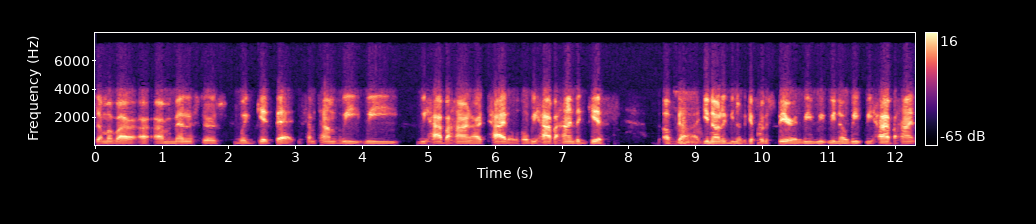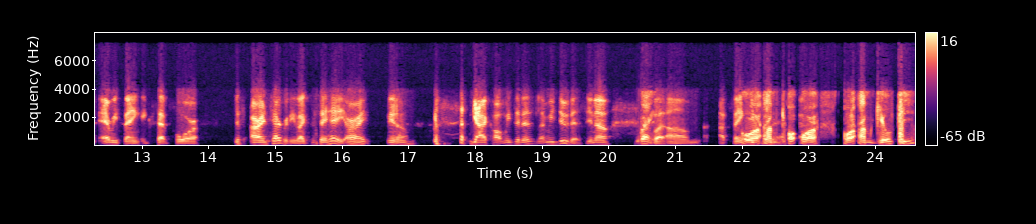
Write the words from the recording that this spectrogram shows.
some of our, our, our ministers would get that. Sometimes we we we hide behind our titles, or we hide behind the gifts of God. Mm-hmm. You know, the you know the gift of the Spirit. We we you know we we hide behind everything except for just our integrity. Like to say, hey, all right, you know, God called me to this. Let me do this. You know, Right. But um, I think or I'm or, or, or I'm guilty,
